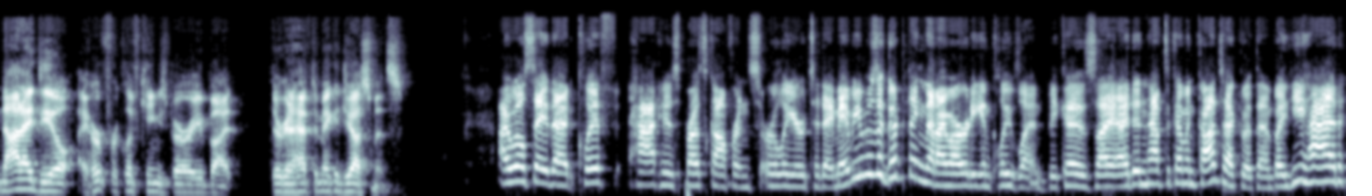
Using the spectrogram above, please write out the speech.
not ideal. I hurt for Cliff Kingsbury, but they're going to have to make adjustments. I will say that Cliff had his press conference earlier today. Maybe it was a good thing that I'm already in Cleveland because I, I didn't have to come in contact with him. But he had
